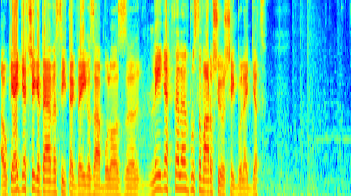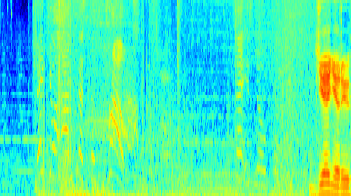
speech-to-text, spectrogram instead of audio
Oké, okay, egy egységet elveszítek, de igazából az lényegtelen, plusz a városi őrségből egyet. Gyönyörű.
